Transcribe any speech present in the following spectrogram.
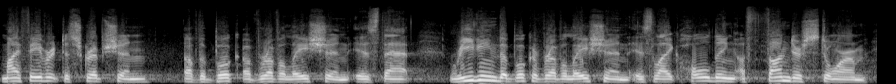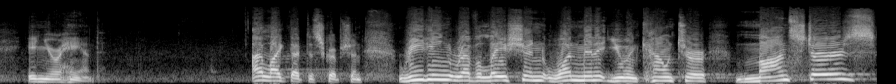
My favorite description of the book of Revelation is that reading the book of Revelation is like holding a thunderstorm in your hand. I like that description. Reading Revelation, one minute you encounter monsters,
